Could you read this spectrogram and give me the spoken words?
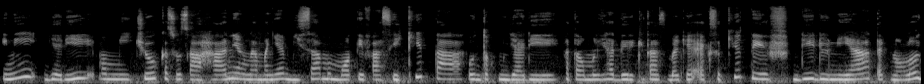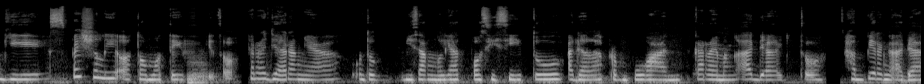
ini jadi memicu kesusahan yang namanya bisa memotivasi kita untuk menjadi atau melihat diri kita sebagai eksekutif di dunia teknologi, especially otomotif gitu. Karena jarang ya untuk bisa melihat posisi itu adalah perempuan, karena emang nggak ada gitu. Hampir nggak ada.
